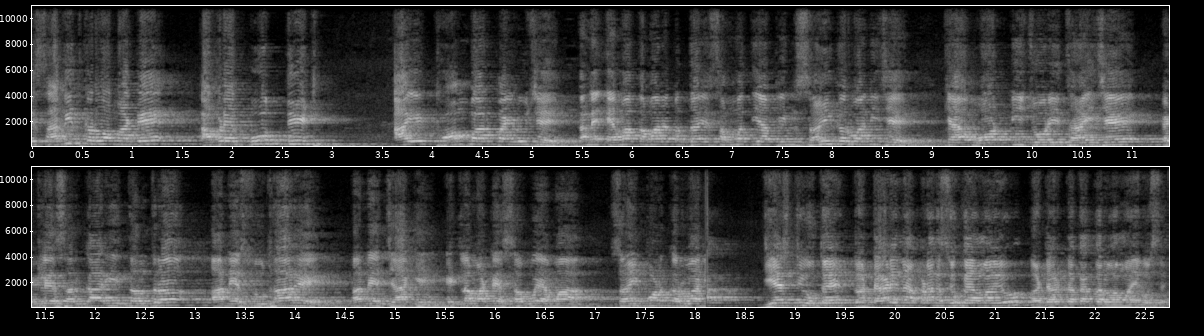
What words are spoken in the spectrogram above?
એ સાબિત કરવા માટે આપણે બુથ દીઠ આ એક ફોર્મ બહાર પાડ્યું છે અને એમાં તમારે બધાએ સંમતિ આપીને સહી કરવાની છે કે આ વોટની ચોરી થાય છે એટલે સરકારી તંત્ર આને સુધારે અને જાગે. એટલા માટે સૌએ આમાં સહી પણ કરવાની. જીએસટી હોતે ઘટાડીને આપણને શું કહેવામાં આવ્યું? અઢાર ટકા કરવામાં આવ્યો છે.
